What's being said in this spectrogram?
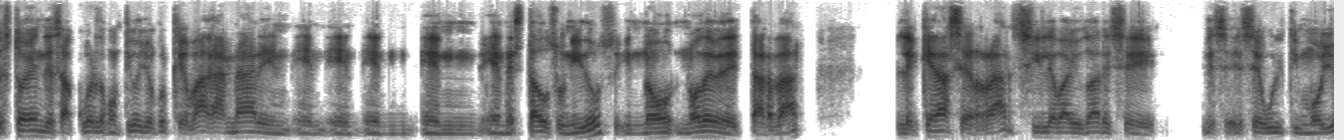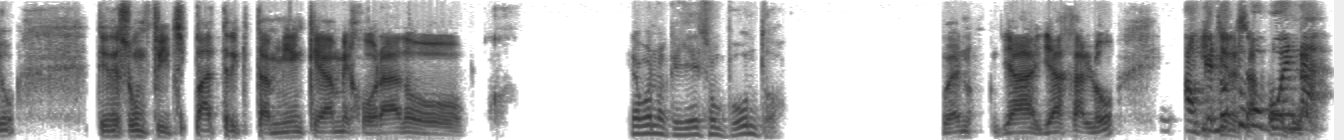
estoy en desacuerdo contigo, yo creo que va a ganar en, en, en, en, en Estados Unidos y no, no debe de tardar. Le queda cerrar, sí le va a ayudar ese, ese, ese último yo. Tienes un Fitzpatrick también que ha mejorado. Qué bueno que ya hizo un punto. Bueno, ya, ya jaló. Aunque no tuvo buena,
